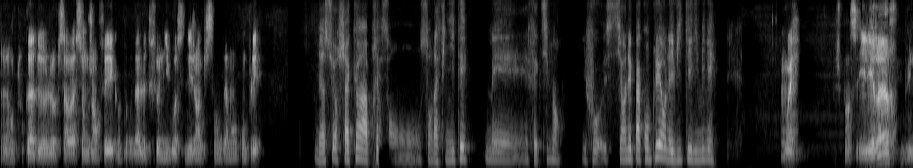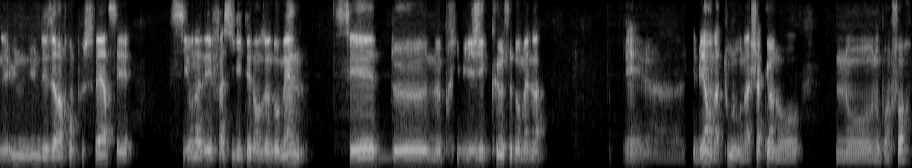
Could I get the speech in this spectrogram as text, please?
en tout cas de l'observation que j'en fais, quand on regarde le très haut niveau, c'est des gens qui sont vraiment complets. Bien sûr, chacun a après son, son affinité, mais effectivement faut, si on n'est pas complet, on est vite éliminé. Ouais, je pense. Et l'erreur, une, des erreurs qu'on peut se faire, c'est si on a des facilités dans un domaine, c'est de ne privilégier que ce domaine-là. Et euh, eh bien, on a tout, on a chacun nos, nos, points forts.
